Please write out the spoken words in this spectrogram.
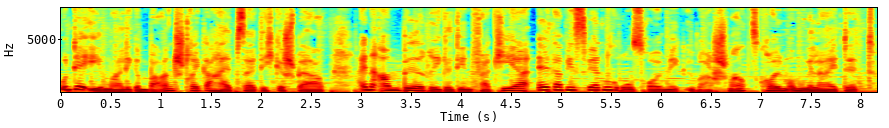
und der ehemaligen Bahnstrecke halbseitig gesperrt. Eine Ampel regelt den Verkehr, LKWs werden großräumig über Schwarzkolm umgeleitet.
